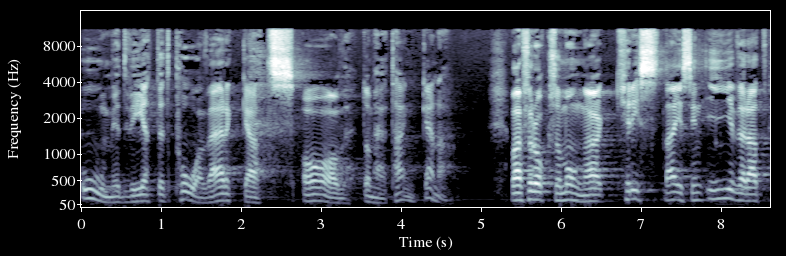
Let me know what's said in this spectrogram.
omedvetet påverkats av de här tankarna. Varför också många kristna i sin iver att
